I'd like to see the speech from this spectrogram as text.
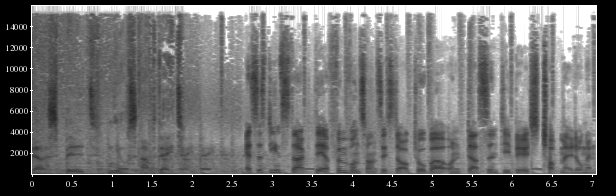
Das Bild News Update. Es ist Dienstag, der 25. Oktober und das sind die Bild Topmeldungen.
